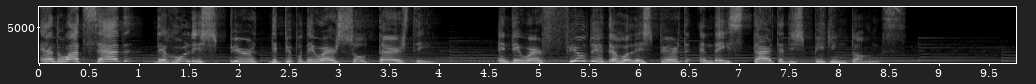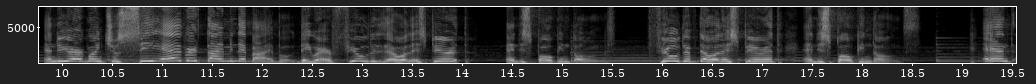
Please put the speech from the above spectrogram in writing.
And what said? The Holy Spirit, the people, they were so thirsty. And they were filled with the Holy Spirit and they started speaking tongues. And you are going to see every time in the Bible, they were filled with the Holy Spirit and spoke in tongues. Filled with the Holy Spirit and spoke in tongues. And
